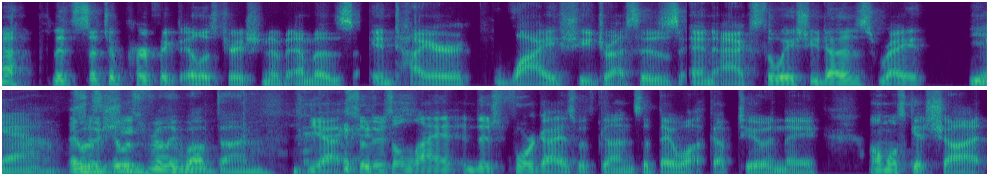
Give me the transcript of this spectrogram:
That's such a perfect illustration of Emma's entire why she dresses and acts the way she does, right? Yeah it So was she- it was really well done Yeah. So there's a line, and there's four guys with guns that they walk up to, and they almost get shot.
